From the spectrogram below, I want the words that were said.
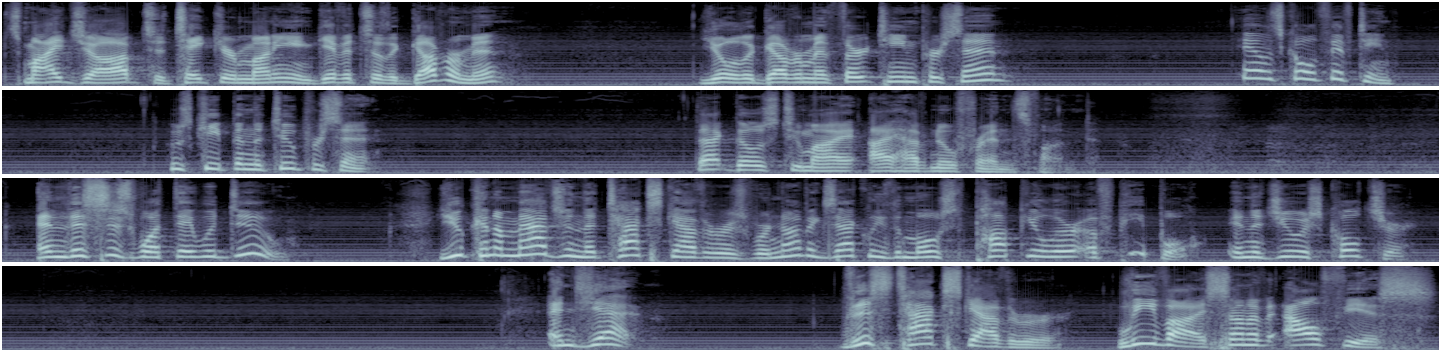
It's my job to take your money and give it to the government. You owe the government 13%? Yeah, let's call it 15. Who's keeping the 2%? That goes to my I have no friends fund. And this is what they would do. You can imagine that tax gatherers were not exactly the most popular of people in the Jewish culture. And yet, this tax gatherer, Levi, son of Alphaeus,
